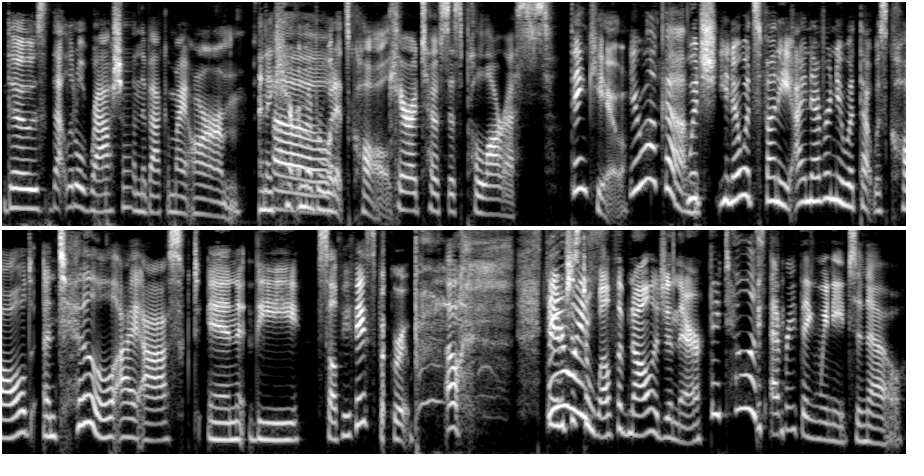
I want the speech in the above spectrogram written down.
those that little rash on the back of my arm, and I can't oh, remember what it's called. Keratosis pilaris. Thank you. You're welcome. Which, you know what's funny? I never knew what that was called until I asked in the selfie Facebook group. Oh, they're just a wealth of knowledge in there. They tell us everything we need to know.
